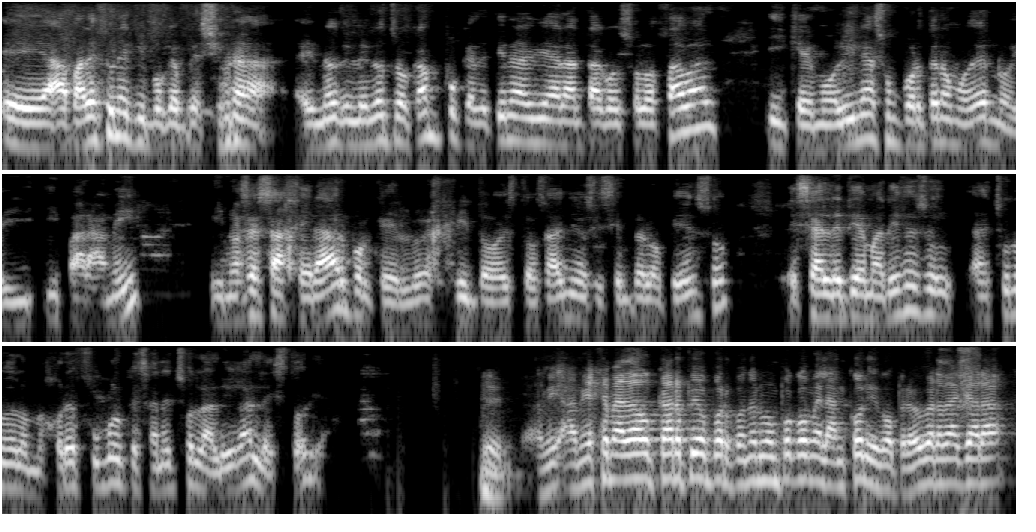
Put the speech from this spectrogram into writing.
eh, aparece un equipo que presiona en, el otro campo, que le tiene la línea adelantada con solo Zabal y que Molina es un portero moderno. Y, para mí, y no es exagerar porque lo he escrito estos años y siempre lo pienso, ese Atleti de Madrid ha hecho uno de los mejores fútbol que se han hecho en la liga en la historia. A, mí, a, mí, es que me ha dado Carpio por ponerme un poco melancólico, pero es verdad que ahora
